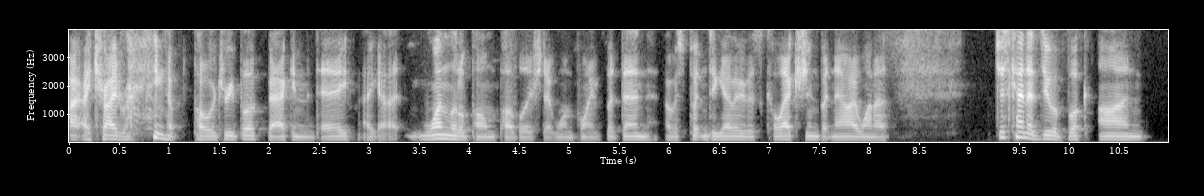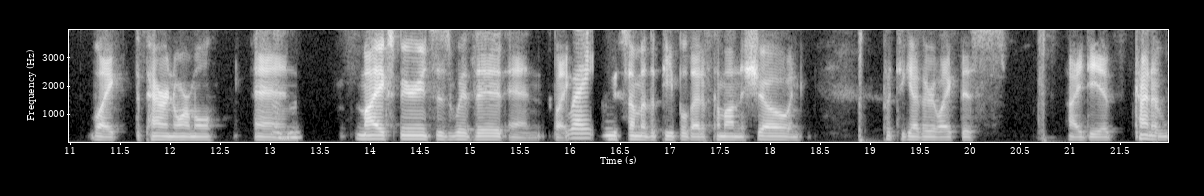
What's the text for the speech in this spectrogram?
I, I tried writing a poetry book back in the day i got one little poem published at one point but then i was putting together this collection but now i want to just kind of do a book on like the paranormal and my experiences with it and like right some of the people that have come on the show and put together like this idea kind of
